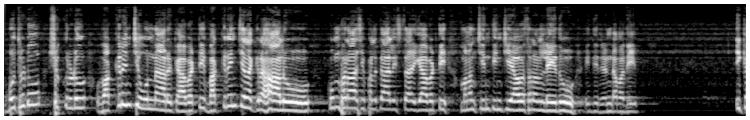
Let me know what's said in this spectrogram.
బుధుడు శుక్రుడు వక్రించి ఉన్నారు కాబట్టి వక్రించిన గ్రహాలు కుంభరాశి ఫలితాలు ఇస్తాయి కాబట్టి మనం చింతించే అవసరం లేదు. ఇది రెండవది. ఇక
